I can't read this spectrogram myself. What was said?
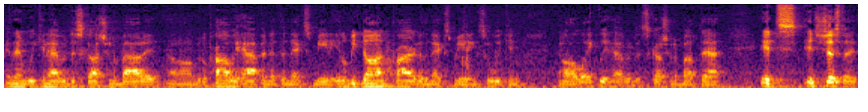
and then we can have a discussion about it. Um, It'll probably happen at the next meeting. It'll be done prior to the next meeting, so we can, in all likely, have a discussion about that. It's, it's just, a-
